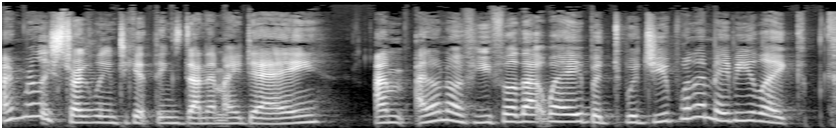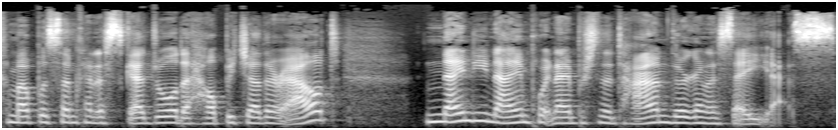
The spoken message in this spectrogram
I'm really struggling to get things done in my day. I'm I don't know if you feel that way, but would you want to maybe like come up with some kind of schedule to help each other out? 99.9% of the time they're going to say yes.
